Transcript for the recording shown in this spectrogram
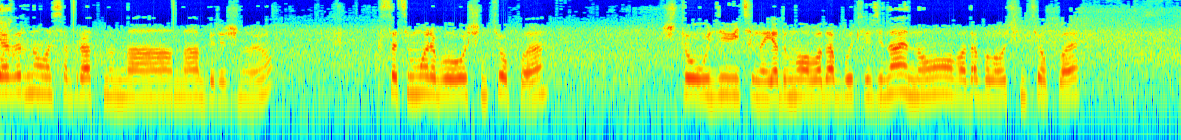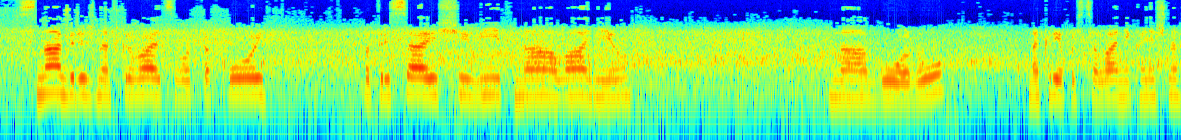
Я вернулась обратно на набережную. Кстати, море было очень теплое. что удивительно. Я думала, вода будет ледяная, но вода была очень теплая. С набережной открывается вот такой потрясающий вид на Аланию, на гору, на крепость Алании. Конечно,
